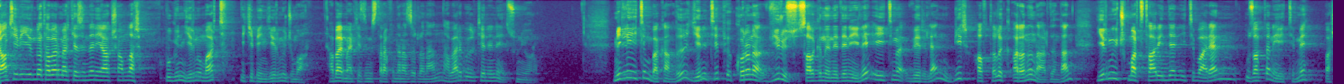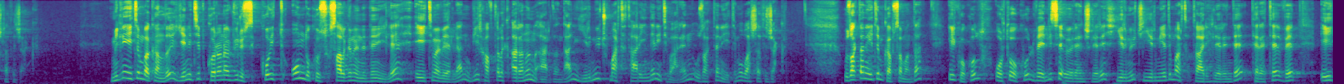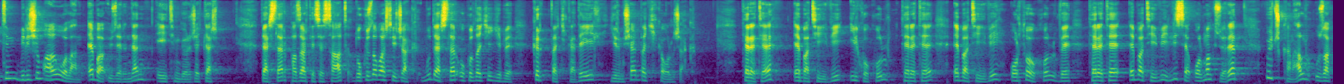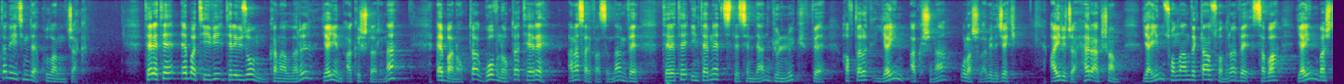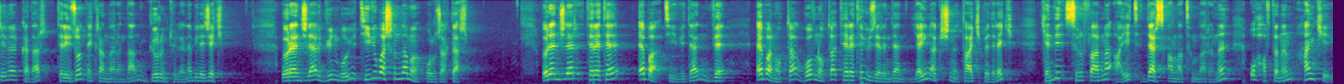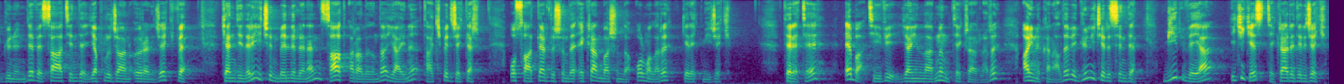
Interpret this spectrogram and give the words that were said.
Can TV 24 Haber Merkezi'nden iyi akşamlar. Bugün 20 Mart 2020 Cuma. Haber Merkezimiz tarafından hazırlanan haber bültenini sunuyorum. Milli Eğitim Bakanlığı yeni tip koronavirüs salgını nedeniyle eğitime verilen bir haftalık aranın ardından 23 Mart tarihinden itibaren uzaktan eğitimi başlatacak. Milli Eğitim Bakanlığı yeni tip koronavirüs COVID-19 salgını nedeniyle eğitime verilen bir haftalık aranın ardından 23 Mart tarihinden itibaren uzaktan eğitimi başlatacak. Uzaktan eğitim kapsamında ilkokul, ortaokul ve lise öğrencileri 23-27 Mart tarihlerinde TRT ve eğitim bilişim ağı olan EBA üzerinden eğitim görecekler. Dersler pazartesi saat 9'da başlayacak. Bu dersler okuldaki gibi 40 dakika değil 20'şer dakika olacak. TRT, EBA TV, İlkokul, TRT, EBA TV, Ortaokul ve TRT, EBA TV Lise olmak üzere 3 kanal uzaktan eğitimde kullanılacak. TRT, EBA TV televizyon kanalları yayın akışlarına eba.gov.tr ana sayfasından ve TRT internet sitesinden günlük ve haftalık yayın akışına ulaşılabilecek. Ayrıca her akşam yayın sonlandıktan sonra ve sabah yayın başlayana kadar televizyon ekranlarından görüntülenebilecek. Öğrenciler gün boyu TV başında mı olacaklar? Öğrenciler TRT EBA TV'den ve eba.gov.trt üzerinden yayın akışını takip ederek kendi sınıflarına ait ders anlatımlarını o haftanın hangi gününde ve saatinde yapılacağını öğrenecek ve kendileri için belirlenen saat aralığında yayını takip edecekler. O saatler dışında ekran başında olmaları gerekmeyecek. TRT, EBA TV yayınlarının tekrarları aynı kanalda ve gün içerisinde bir veya iki kez tekrar edilecek.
